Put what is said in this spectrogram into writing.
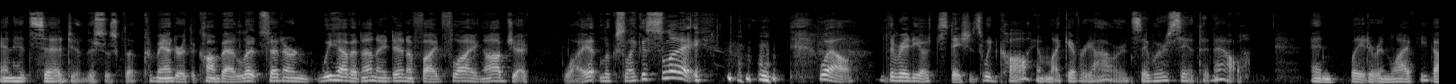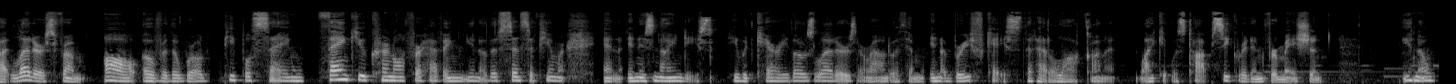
and had said, This is the commander at the Combat Alert Center, and we have an unidentified flying object. Why, it looks like a sleigh. well, the radio stations would call him like every hour and say, Where's Santa now? And later in life, he got letters from all over the world, people saying, Thank you, Colonel, for having, you know, this sense of humor. And in his 90s, he would carry those letters around with him in a briefcase that had a lock on it, like it was top secret information. You know,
